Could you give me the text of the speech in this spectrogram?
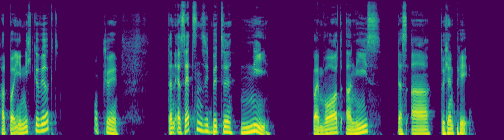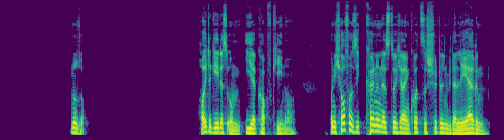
Hat bei Ihnen nicht gewirkt? Okay. Dann ersetzen Sie bitte nie beim Wort Anis das A durch ein P. Nur so. Heute geht es um Ihr Kopfkino. Und ich hoffe, Sie können es durch ein kurzes Schütteln wieder leeren.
